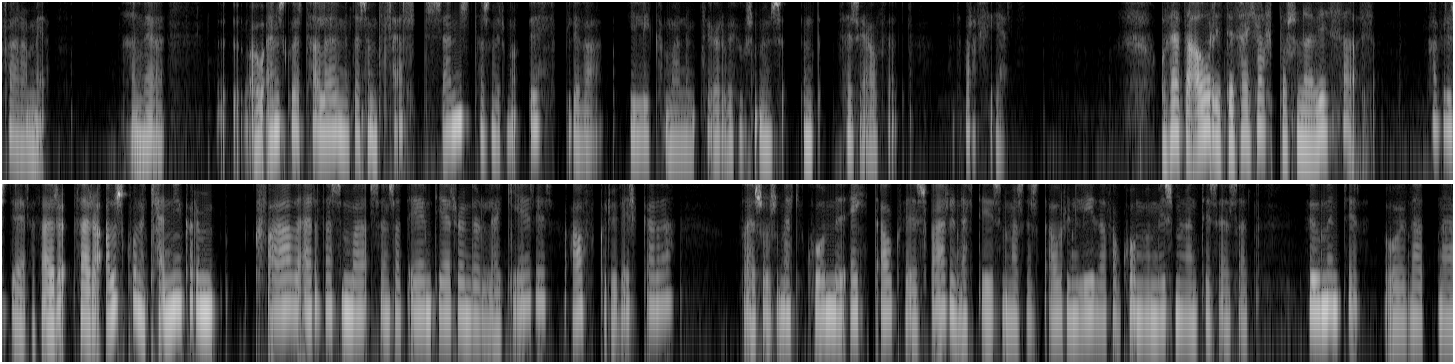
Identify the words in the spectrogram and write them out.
fara með þannig að á ennsku er talað um þetta sem felt sens það sem við erum að upplifa í líkamannum þegar við hugsaum um, um þessi áfell þetta er bara fyrr Og þetta áriti það hjálpa svona við það? Það fyrirst vera. Það eru, það eru alls konar kenningar um hvað er það sem, að, sem sagt, EMD raunverulega gerir, af hverju virkar það. Það er svo sem ekki komið eitt ákveði svarin eftir því sem að sagt, árin líða þá komum mismunandi sagt, hugmyndir og þarna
